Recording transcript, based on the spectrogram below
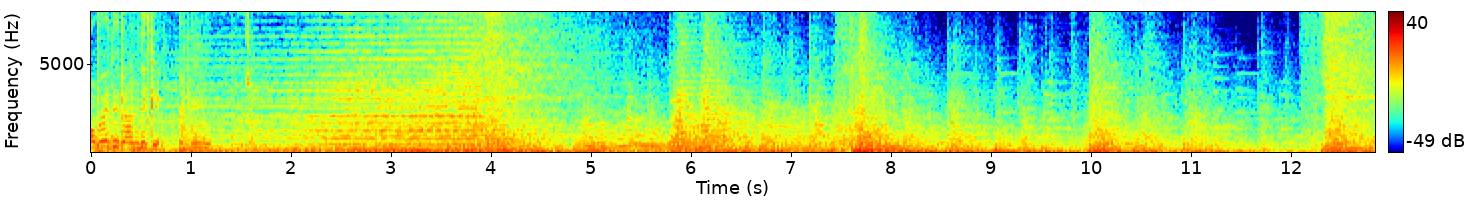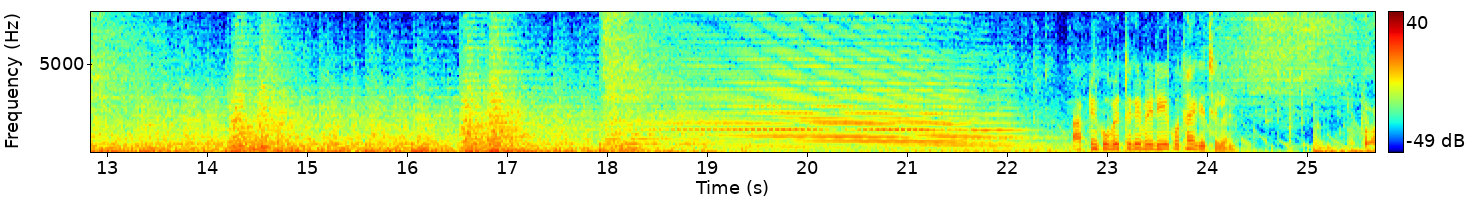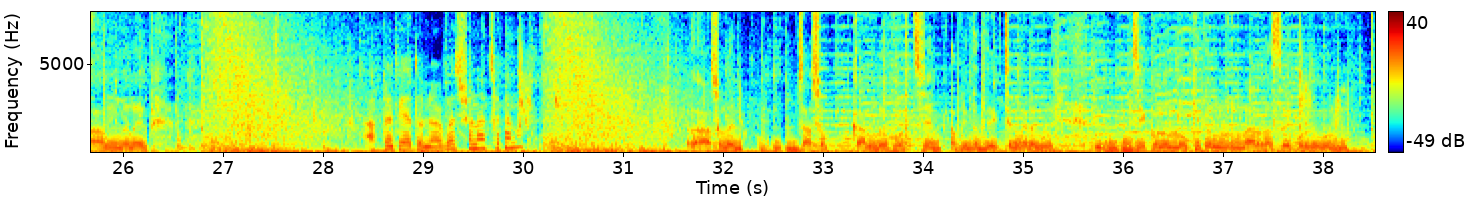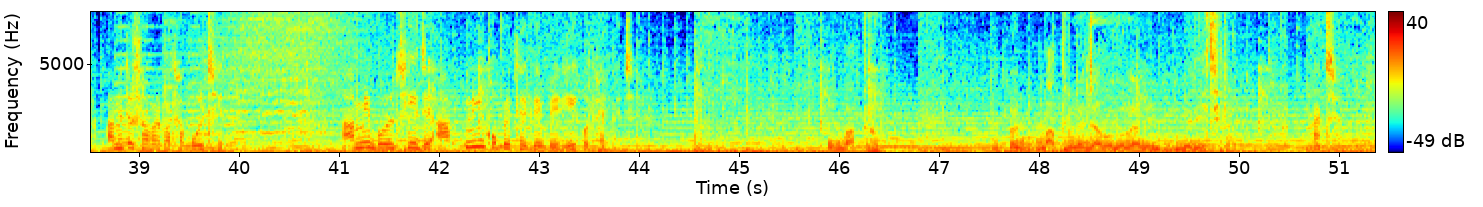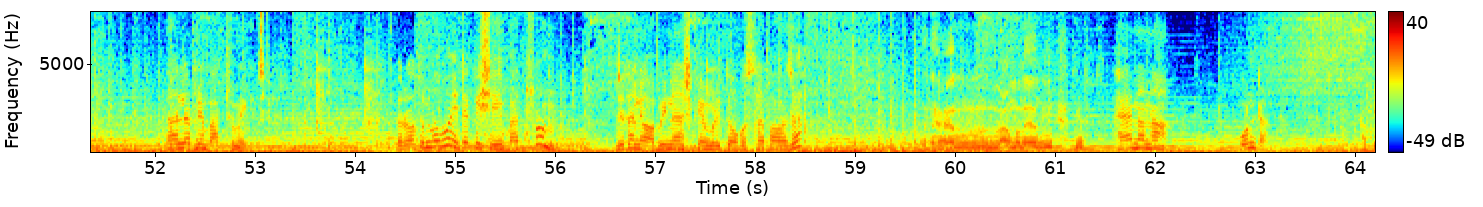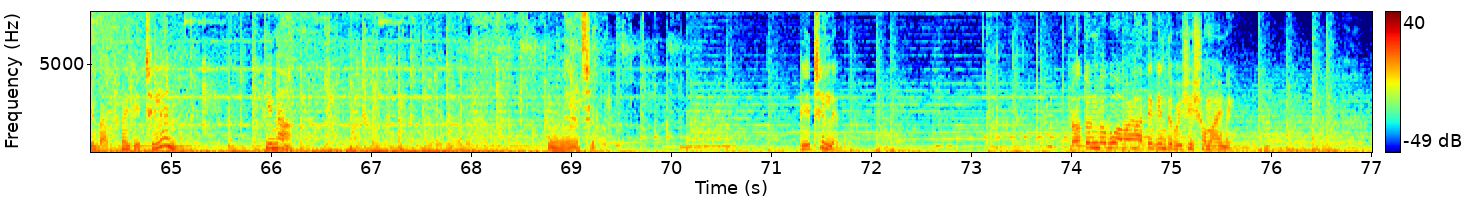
অবেদি ডান দিকে। আপনি কুবের থেকে বেরিয়ে কোথায় গেছিলেন? আমি মানে আপনাকে এত নার্ভাস শোনাচ্ছে কেন? আসলে যা সব কাণ্ড ঘটছে আপনি তো দেখছেন ম্যাডাম মানে যে কোনো লোকই তো নার্ভাস হয়ে পড়বে বলুন। আমি তো সবার কথা বলছি না। আমি বলছি যে আপনি কোপে থেকে বেরিয়ে কোথায় গেছিলেন বাথরুম। বাথরুমে যাব বলে আমি বেরিয়েছিলাম। আচ্ছা তাহলে আপনি বাথরুমে গেছেন। তো রতনবাবু এটা কি সেই বাথরুম? যেখানে অবিনাশকে মৃত অবস্থায় পাওয়া যায়? হ্যাঁ না মানে আমি হ্যাঁ না না। কোনটা? আপনি বাথরুমে গেছিলেন? কি না? গিয়েছিলাম। গেছিলেন? রতনবাবু আমার হাতে কিন্তু বেশি সময় নেই।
